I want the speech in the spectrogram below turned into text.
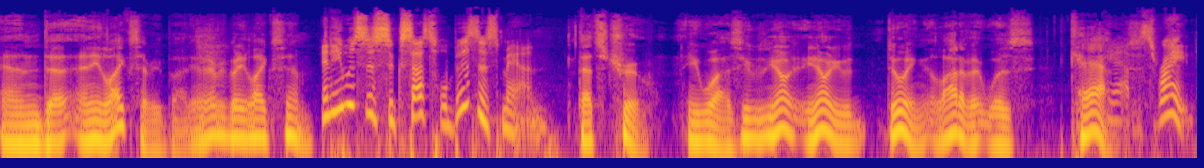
and uh, and he likes everybody, and everybody likes him. And he was a successful businessman. That's true. He was. He was. You know. You know what he was doing. A lot of it was cabs. That's right.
